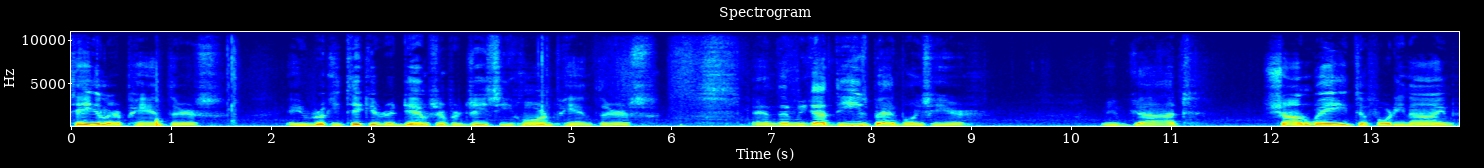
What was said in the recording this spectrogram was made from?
Taylor Panthers. A rookie ticket redemption for Jaycee Horn Panthers. And then we got these bad boys here. We've got Shaun Wade to 49,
